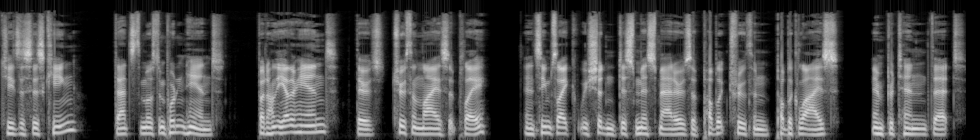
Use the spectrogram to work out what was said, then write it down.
Jesus is king. That's the most important hand. But on the other hand, there's truth and lies at play. And it seems like we shouldn't dismiss matters of public truth and public lies and pretend that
